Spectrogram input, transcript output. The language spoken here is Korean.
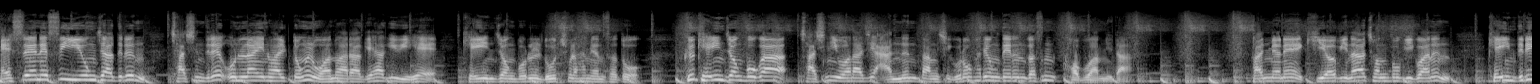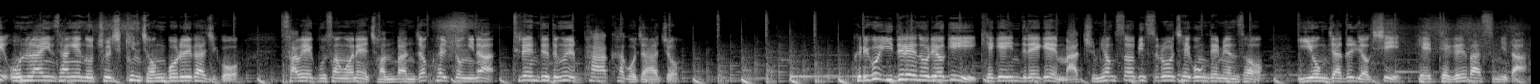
SNS 이용자들은 자신들의 온라인 활동을 원활하게 하기 위해 개인정보를 노출하면서도 그 개인정보가 자신이 원하지 않는 방식으로 활용되는 것은 거부합니다. 반면에 기업이나 정부기관은 개인들이 온라인상에 노출시킨 정보를 가지고 사회 구성원의 전반적 활동이나 트렌드 등을 파악하고자 하죠. 그리고 이들의 노력이 개개인들에게 맞춤형 서비스로 제공되면서 이용자들 역시 혜택을 받습니다.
